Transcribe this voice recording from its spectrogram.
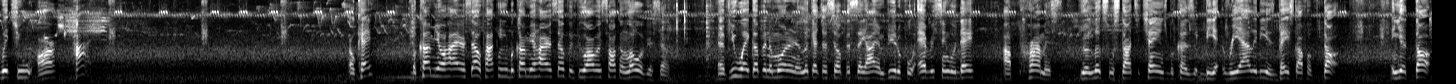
which you are high. Okay? Become your higher self. How can you become your higher self if you're always talking low of yourself? And if you wake up in the morning and look at yourself and say, I am beautiful every single day, I promise your looks will start to change because reality is based off of thought. And your thought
